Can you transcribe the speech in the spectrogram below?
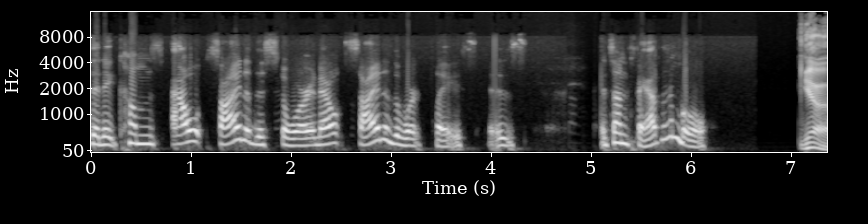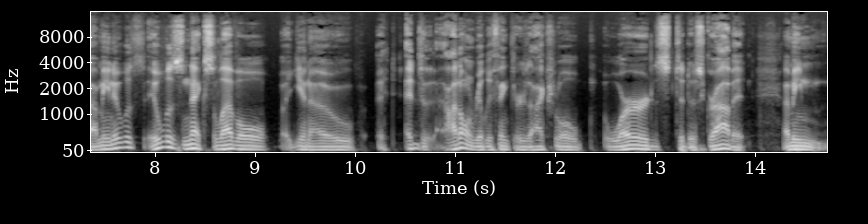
that it comes outside of the store and outside of the workplace is it's unfathomable yeah, I mean it was it was next level. You know, it, it, I don't really think there's actual words to describe it. I mean,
